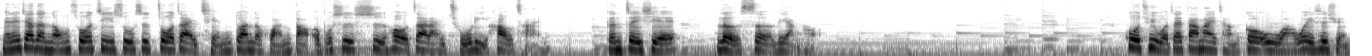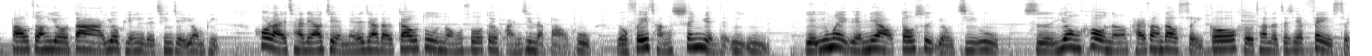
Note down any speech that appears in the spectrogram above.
美乐家的浓缩技术是做在前端的环保，而不是事后再来处理耗材跟这些垃圾量哈。过去我在大卖场购物啊，我也是选包装又大又便宜的清洁用品。后来才了解，美乐家的高度浓缩对环境的保护有非常深远的意义。也因为原料都是有机物，使用后呢，排放到水沟、河川的这些废水，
